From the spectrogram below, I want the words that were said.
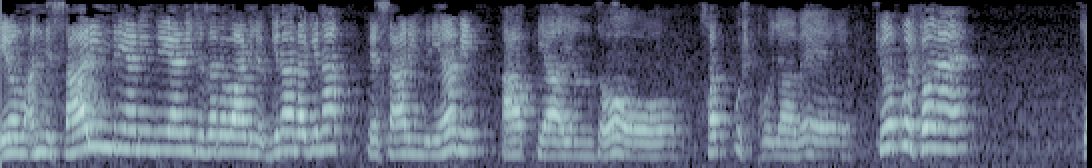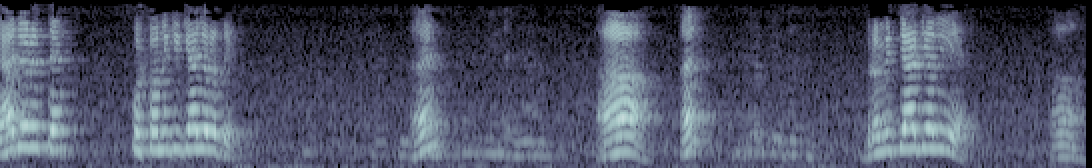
एवं अन्य सारी इंद्रिया इंद्रिया जो सर्वाणी जो गिना न गिना ये सारी इंद्रिया भी आप्यायन तो सब पुष्ट हो जावे। क्यों पुष्ट होना है? क्या ज़रूरत है? पुष्ट होने की क्या ज़रूरत है, है? हाँ है? ब्रह्म विद्या के लिए। हाँ।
